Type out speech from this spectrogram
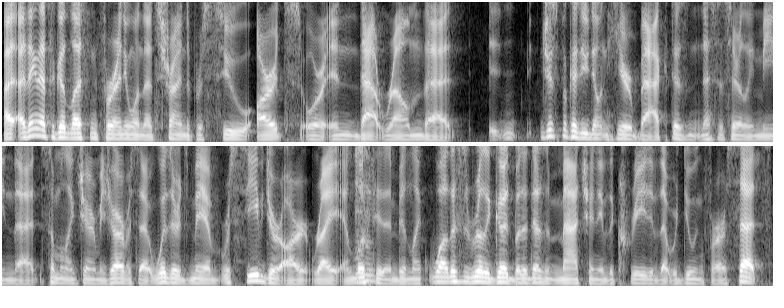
I, I think that's a good lesson for anyone that's trying to pursue arts or in that realm. That just because you don't hear back doesn't necessarily mean that someone like Jeremy Jarvis at Wizards may have received your art right and looked at it and been like, "Well, this is really good, but it doesn't match any of the creative that we're doing for our sets."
